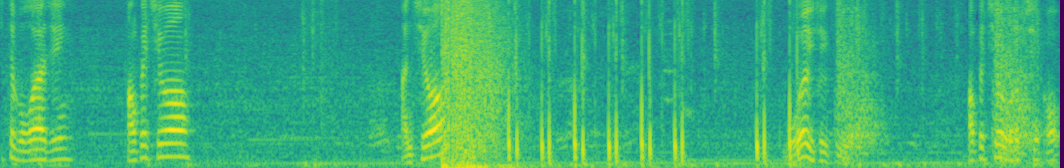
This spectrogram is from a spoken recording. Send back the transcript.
키트 먹어야지. 방패 치워. 안 치워? 뭐야 이 새끼. 앞에 치워 그렇지. 어?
